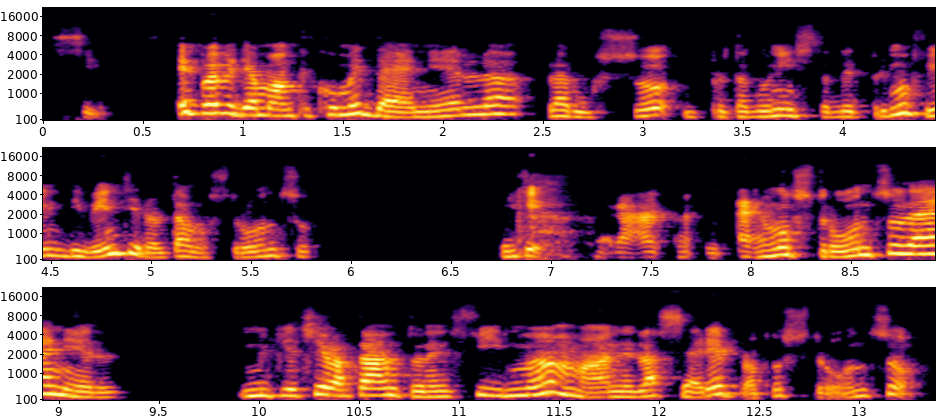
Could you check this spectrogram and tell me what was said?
Sì. E poi vediamo anche come Daniel, la russo, il protagonista del primo film, diventi in realtà uno stronzo. Perché è uno stronzo Daniel. Mi piaceva tanto nel film, ma nella serie è proprio stronzo.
